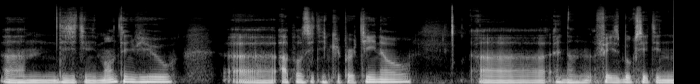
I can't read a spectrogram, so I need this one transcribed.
um, die zit in Mountain View, Apple zit in Cupertino, en dan Facebook zit in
